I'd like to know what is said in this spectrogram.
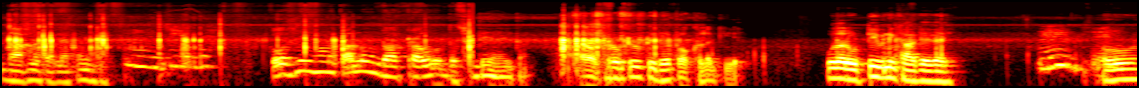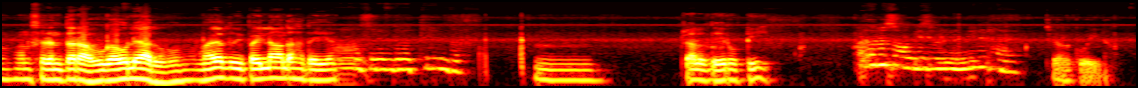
ਦਾਖਲ ਕਰ ਲਿਆ ਭੈਣੇ। ਕੁਛ ਨਹੀਂ ਹੁਣ ਕੱਲ ਨੂੰ ਡਾਕਟਰ ਆਊ ਦੱਸਦੇ ਆਈ ਤਾਂ। ਡਾਕਟਰ ਰੋਟੀ ਰੋਟੀ ਦੇ ਭੁੱਖ ਲੱਗੀ ਹੈ ਉਹਦਾ ਰੋਟੀ ਵੀ ਨਹੀਂ ਖਾ ਕੇ ਗਏ। ਉਹ ਹੁਣ ਸੁਰਿੰਦਰ ਆਊਗਾ ਉਹ ਲਿਆ ਦੂ ਮੈਂ ਕਿਹਾ ਤੁਸੀਂ ਪਹਿਲਾਂ ਦੱਸਦੇ ਯਾਰ ਹੂੰ ਚਲ ਦੇ ਰੋਟੀ। ਚਲ ਕੋਈ ਨਾ।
